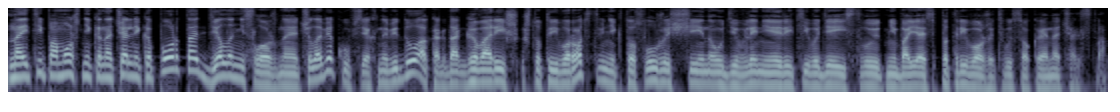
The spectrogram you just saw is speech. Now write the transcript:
Найти помощника начальника порта — дело несложное. Человек у всех на виду, а когда говоришь, что ты его родственник, то служащие на удивление ретиво действуют, не боясь потревожить высокое начальство.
